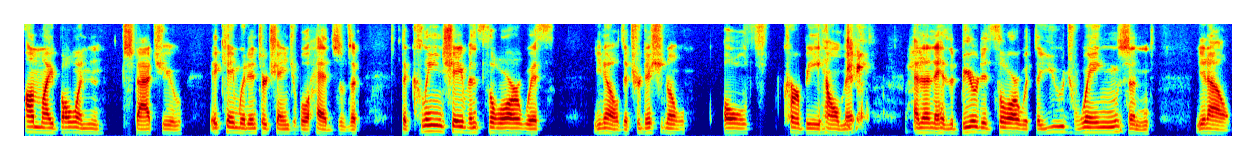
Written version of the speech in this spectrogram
on my Bowen statue, it came with interchangeable heads of the the clean shaven Thor with, you know, the traditional old Kirby helmet, and then they had the bearded Thor with the huge wings, and you know,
